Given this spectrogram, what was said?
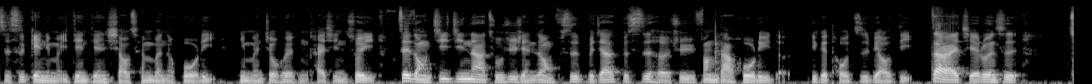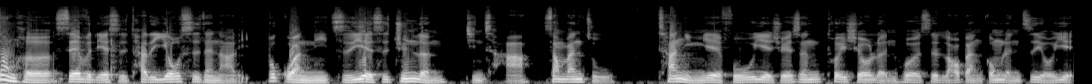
只是给你们一点点小成本的获利，你们就会很开心。所以这种基金啊、储蓄险这种是比较不适合去放大获利的一个投资标的。再来结论是。综合 CFDs 它的优势在哪里？不管你职业是军人、警察、上班族、餐饮业、服务业、学生、退休人，或者是老板、工人、自由业、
